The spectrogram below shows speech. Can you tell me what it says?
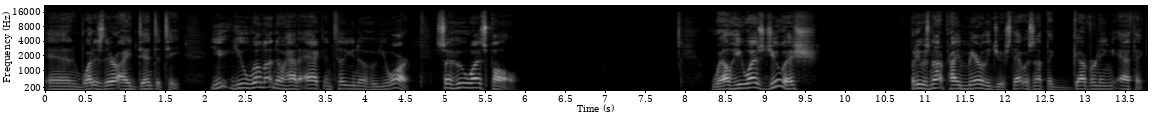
And what is their identity? You, you will not know how to act until you know who you are. So, who was Paul? Well, he was Jewish, but he was not primarily Jewish. That was not the governing ethic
